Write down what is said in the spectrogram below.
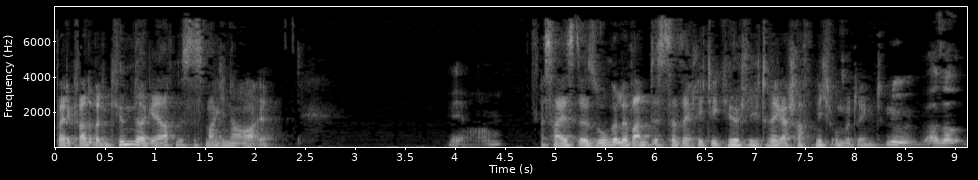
Weil gerade bei den Kindergärten ist es marginal. Ja. Das heißt, äh, so relevant ist tatsächlich die kirchliche Trägerschaft nicht unbedingt. Nö, also.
